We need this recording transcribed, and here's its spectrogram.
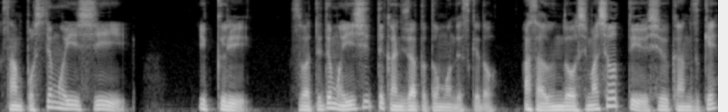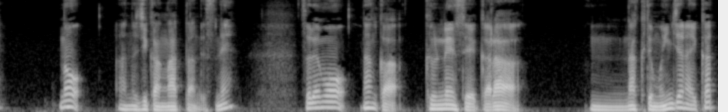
散歩してもいいし、ゆっくり座っててもいいしって感じだったと思うんですけど、朝運動しましょうっていう習慣づけの、あの、時間があったんですね。それも、なんか、訓練生から、うん、なくてもいいんじゃないかっ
